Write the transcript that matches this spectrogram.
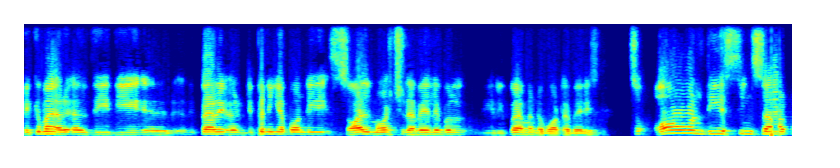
Uh, the the uh, depending upon the soil moisture available, the requirement of water varies. So all these things are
